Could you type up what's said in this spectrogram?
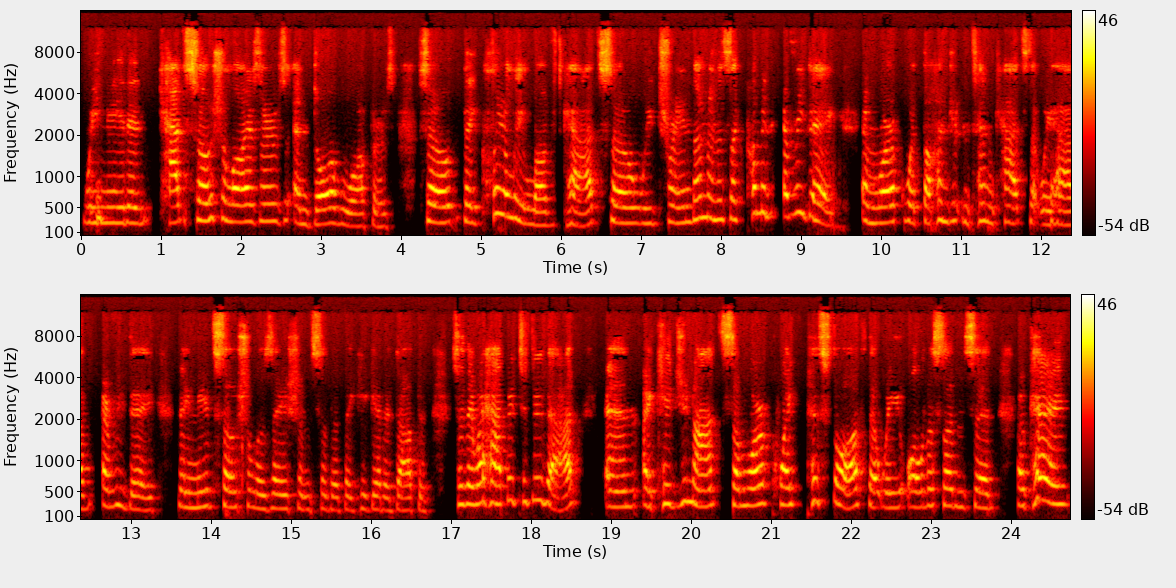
We needed cat socializers and dog walkers. So they clearly loved cats. So we trained them, and it's like, come in every day and work with the 110 cats that we have every day. They need socialization so that they could get adopted. So they were happy to do that. And I kid you not, some were quite pissed off that we all of a sudden said, okay,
